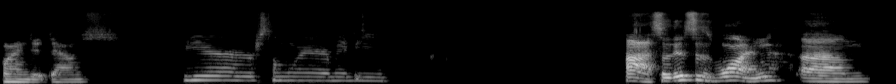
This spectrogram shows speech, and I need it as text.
find it down here somewhere, maybe. Ah, so this is one. Um,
